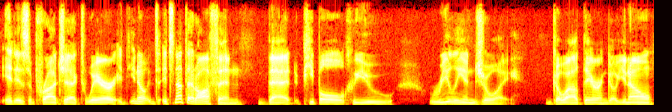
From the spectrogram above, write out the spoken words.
it is a project where, it, you know, it's, it's not that often that people who you really enjoy go out there and go, you know,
